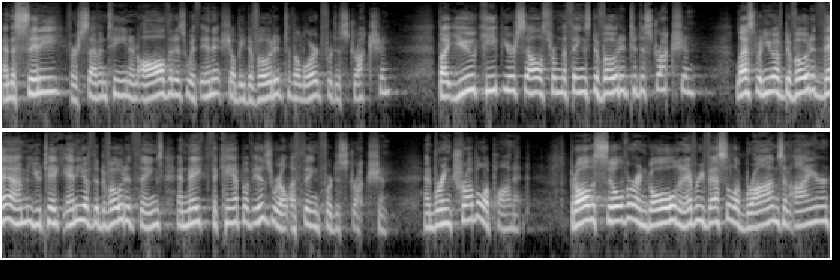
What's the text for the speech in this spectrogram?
And the city, verse 17, and all that is within it shall be devoted to the Lord for destruction. But you keep yourselves from the things devoted to destruction, lest when you have devoted them, you take any of the devoted things and make the camp of Israel a thing for destruction and bring trouble upon it. But all the silver and gold and every vessel of bronze and iron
